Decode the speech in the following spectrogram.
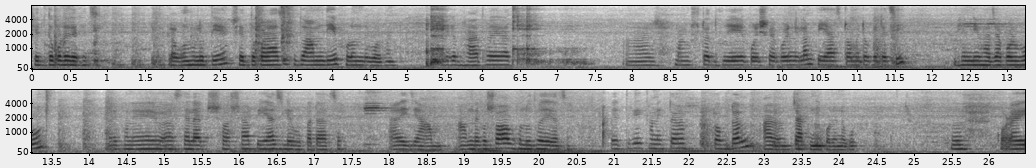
সেদ্ধ করে রেখেছি। লবণ, হলুদ দিয়ে সেদ্ধ করা আছে, শুধু আম দিয়ে ফোড়ন দেবো এখন। এদিকে ভাত হয়ে গেছে। আর মাংসটা ধুয়ে পরিষ্কার করে নিলাম। পেঁয়াজ, টমেটো কেটেছি। ভেন্ডি ভাজা করব। আর এখানে স্যালাড, শসা, পেঁয়াজ, লেবু কাটা আছে। আর এই যে আম আম দেখো সব হলুদ হয়ে গেছে। এর থেকে খানিকটা টক ডাল আর চাটনি করে নেব। তো কড়াই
